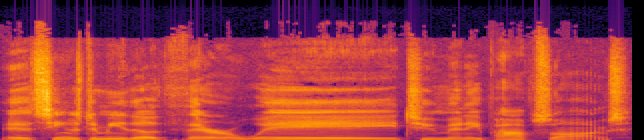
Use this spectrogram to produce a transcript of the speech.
It seems to me though that there are way too many pop songs.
